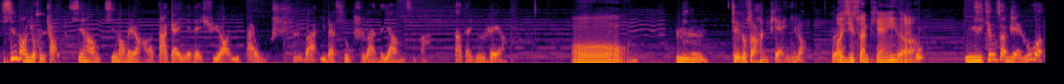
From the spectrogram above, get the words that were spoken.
新房就很少了，新房新房非常好了，大概也得需要一百五十万、一百四五十万的样子吧，大概就是这样。哦，嗯，这都算很便宜了，哦，已经算便宜的了，已经算便宜。如果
